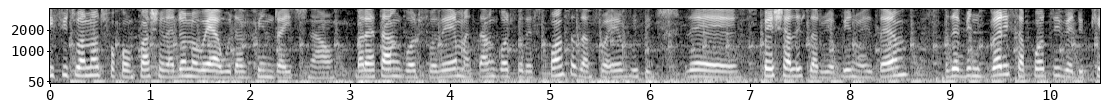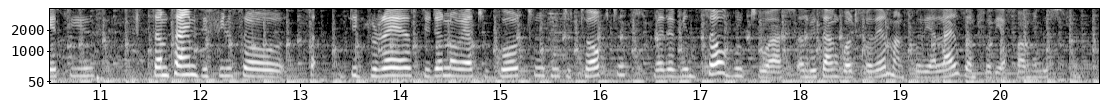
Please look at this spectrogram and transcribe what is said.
If it were not for compassion, I don't know where I would have been right now. But I thank God for them. I thank God for the sponsors and for everything. The specialists that we have been with them, they've been very supportive, educative. Sometimes you feel so depressed, you don't know where to go to, who to talk to, but they've been so good to us. And we thank God for them and for their lives and for their families too.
